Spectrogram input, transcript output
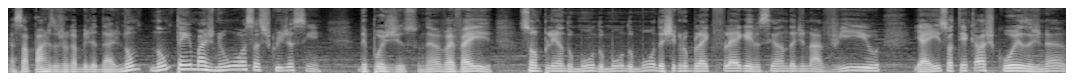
essa parte da jogabilidade. Não, não tem mais nenhum Assassin's Creed assim, depois disso, né? Vai, vai só ampliando o mundo, o mundo, o mundo, aí chega no Black Flag, aí você anda de navio, e aí só tem aquelas coisas, né?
